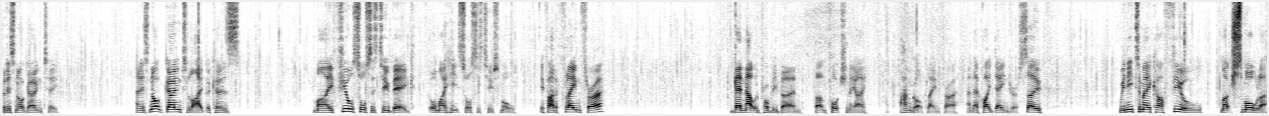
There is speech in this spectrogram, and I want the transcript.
But it's not going to. And it's not going to light because my fuel source is too big or my heat source is too small. If I had a flamethrower, then that would probably burn. But unfortunately, I, I haven't got a flamethrower and they're quite dangerous. So we need to make our fuel much smaller.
